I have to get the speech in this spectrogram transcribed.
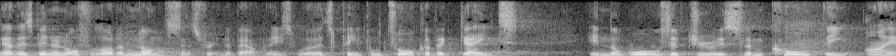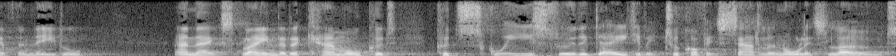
Now, there's been an awful lot of nonsense written about these words. People talk of a gate in the walls of Jerusalem called the Eye of the Needle, and they explain that a camel could, could squeeze through the gate if it took off its saddle and all its load.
